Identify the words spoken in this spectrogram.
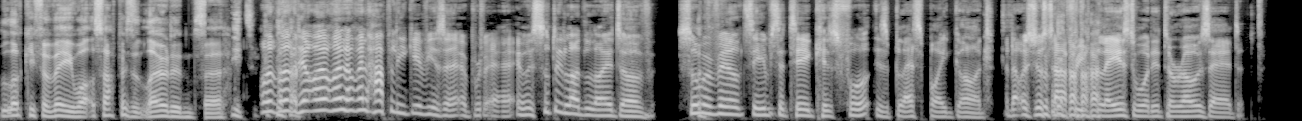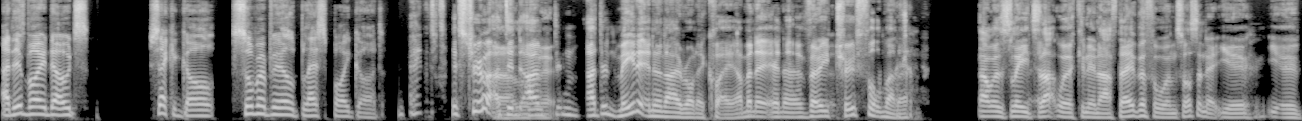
Lucky for me, WhatsApp isn't loading. So. Well, well, I'll, I'll, I'll happily give you a, a br- uh, it was something along the lines of Summerville seems to think his foot is blessed by God, and that was just after he blazed one into Rose Head. And in my notes, second goal, Summerville blessed by God. It's true. I I didn't. I love it. didn't. I didn't mean it in an ironic way. I meant it in a very truthful manner. That was Leeds that working in our favour for once, wasn't it? You you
